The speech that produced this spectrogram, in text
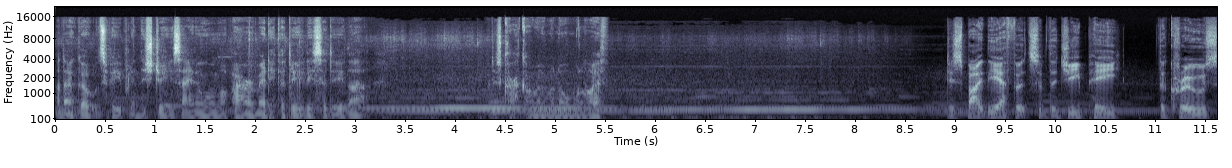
I don't go up to people in the street saying, oh, I'm a paramedic, I do this, I do that. I just crack on with my normal life. Despite the efforts of the GP, the crews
